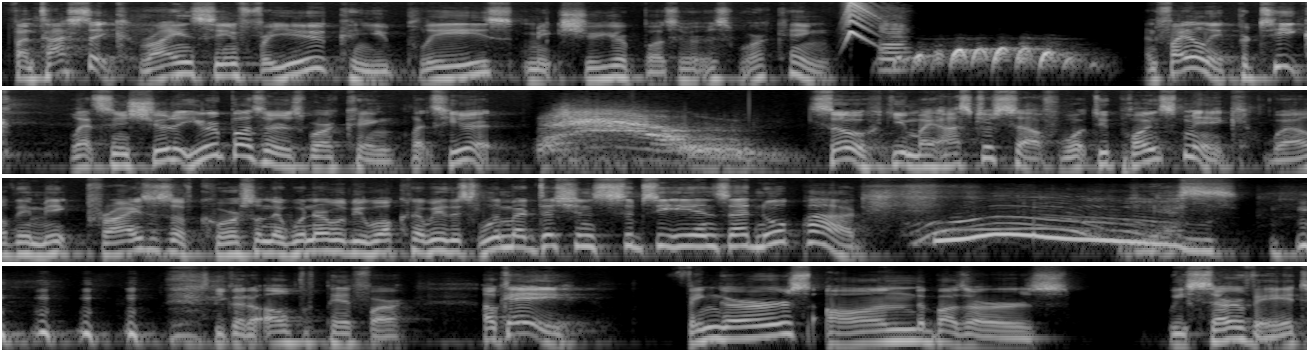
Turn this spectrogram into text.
Fantastic. Ryan, same for you. Can you please make sure your buzzer is working? And finally, Pratik, let's ensure that your buzzer is working. Let's hear it. So, you might ask yourself, what do points make? Well, they make prizes, of course, and the winner will be walking away with this limited edition CIBSE ANZ notepad. Yes. You got it all prepared for. Okay, fingers on the buzzers. We surveyed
